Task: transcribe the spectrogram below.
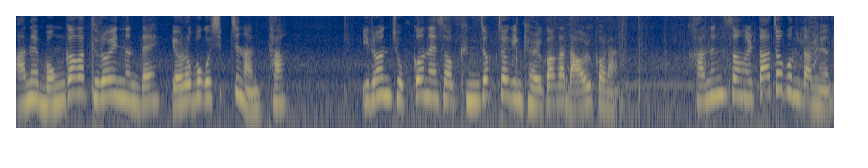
안에 뭔가가 들어있는데 열어보고 싶진 않다. 이런 조건에서 긍정적인 결과가 나올 거란 가능성을 따져본다면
